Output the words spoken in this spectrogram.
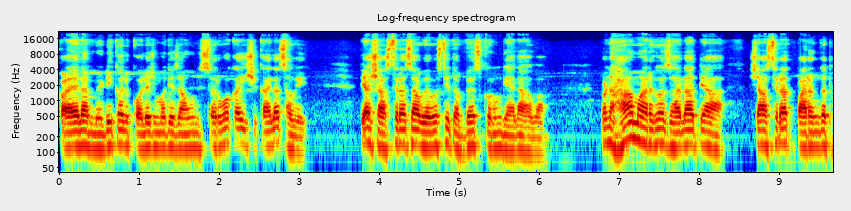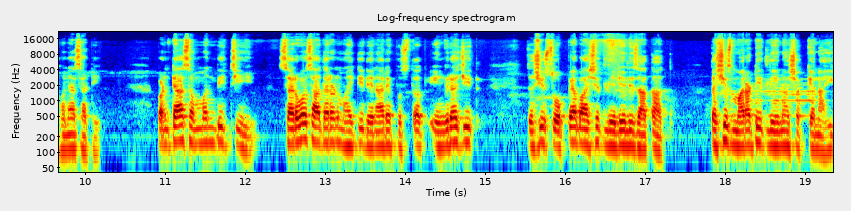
कळायला मेडिकल कॉलेजमध्ये जाऊन सर्व काही शिकायलाच हवे. त्या शास्त्राचा व्यवस्थित अभ्यास करून घ्यायला हवा. पण हा मार्ग झाला त्या शास्त्रात पारंगत होण्यासाठी. पण त्यासंबंधीची सर्वसाधारण माहिती देणारे पुस्तक इंग्रजीत जशी सोप्या भाषेत लिहिलेली जातात तशीच मराठीत लिहिणं शक्य नाही.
